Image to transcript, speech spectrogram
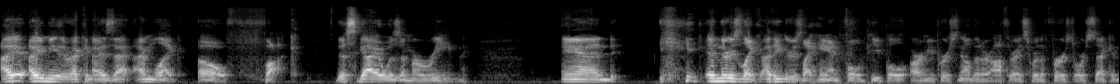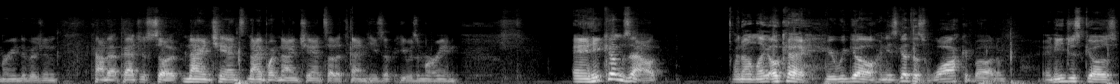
I, I immediately recognize that. I'm like, oh, fuck. This guy was a Marine. And and there's like I think there's like a handful of people, army personnel that are authorized for the first or second Marine Division combat patches. So nine chance, nine point nine chance out of ten, he's a, he was a Marine. And he comes out, and I'm like, okay, here we go. And he's got this walk about him, and he just goes,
